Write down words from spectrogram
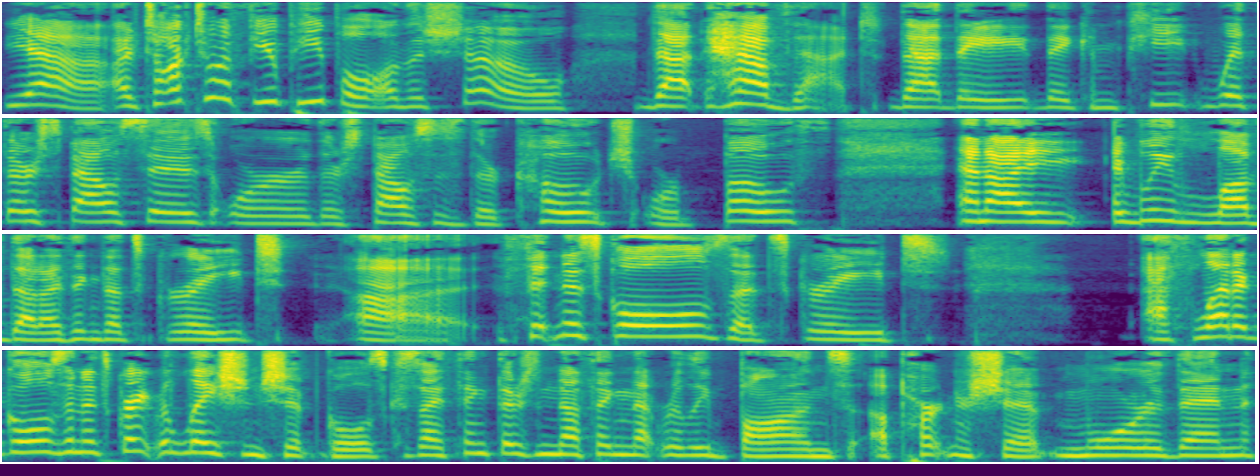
Yeah, I've talked to a few people on the show that have that that they they compete with their spouses or their spouse is their coach or both, and I I really love that. I think that's great. Uh, fitness goals, that's great. Athletic goals and it's great relationship goals because I think there's nothing that really bonds a partnership more than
